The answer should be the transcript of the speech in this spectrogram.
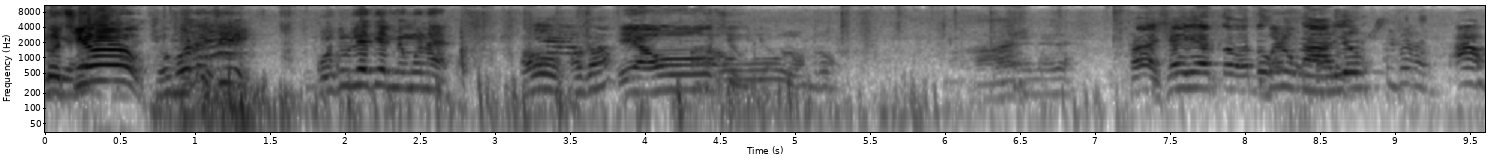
તો ચિયો! કોણ છી ગોદું લે તે મહેમાન આયા. આવો આગા. એ આવો ચિયો. રામ રામ. હા છે યાર તો તો નાળિયો આવ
